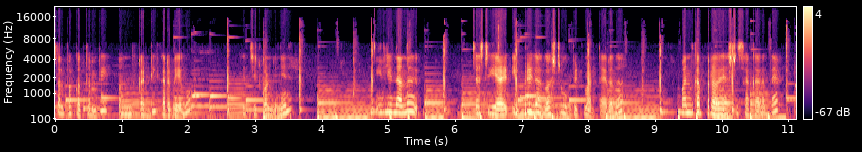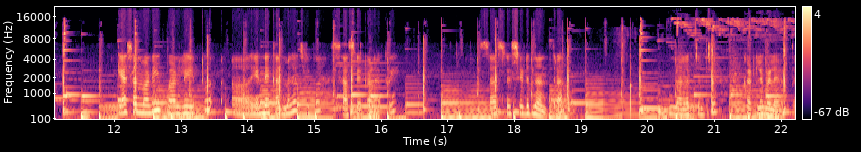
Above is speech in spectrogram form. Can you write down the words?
ಸ್ವಲ್ಪ ಕೊತ್ತಂಬರಿ, ಒಂದು ಕಡ್ಡಿ ಕರಿಬೇವು ಹೆಚ್ಚಿಟ್ಕೊಂಡಿದ್ದೀನಿ. ಇಲ್ಲಿ ನಾನು ಜಸ್ಟ್ ಎರಡು ಇಬ್ಬರಿಗಾಗುವಷ್ಟು ಉಪ್ಪಿಟ್ಟು ಮಾಡ್ತಾ ಇರೋದು. ಒಂದು ಕಪ್ ರವೆ ಅಷ್ಟು ಸಾಕಾಗುತ್ತೆ. ಗ್ಯಾಸ್ ಆನ್ ಮಾಡಿ ಬಾಣಲೆ ಇಟ್ಟು ಎಣ್ಣೆ ಕಾದ್ಮೇಲೆ ಸ್ವಲ್ಪ ಸಾಸಿವೆ ಕಾಳು ಹಾಕ್ರಿ. ಸಾಸಿವೆ ಸಿಡಿದ ನಂತರ ನಾಲ್ಕು ಚಮಚ ಕಡಲೆಬೇಳೆ ಹಾಕ್ತಾ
